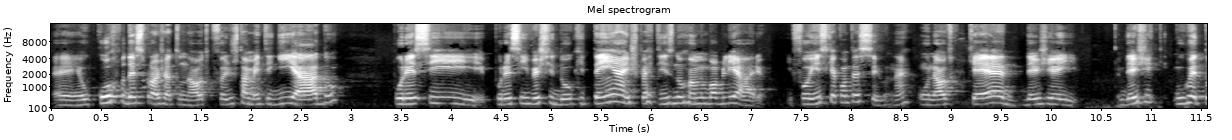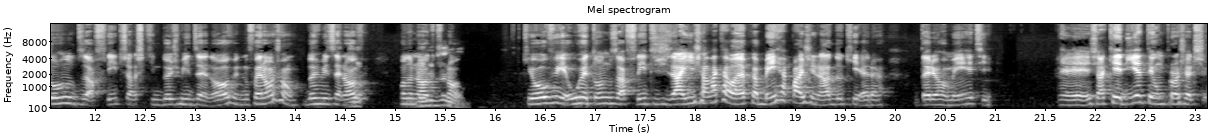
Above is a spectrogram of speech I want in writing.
É, o corpo desse projeto Náutico foi justamente guiado por esse, por esse investidor que tem a expertise no ramo imobiliário. E foi isso que aconteceu, né? O Náutico quer, desde aí, desde o retorno dos aflitos, acho que em 2019, não foi não, João? 2019? Não, quando o Náutico... 2019. que houve o retorno dos aflitos, aí já naquela época bem repaginado do que era anteriormente, é, já queria ter um projeto,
